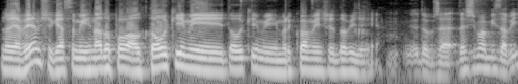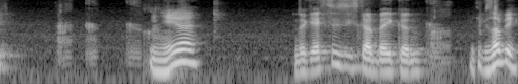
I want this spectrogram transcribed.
No ja viem, však ja som ich nadopoval toľkými, toľkými mrkvami, že dovidenia. Dobře, takže mám jí zabít? Nie, No, tak jak chceš získat bacon? tak zabij.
